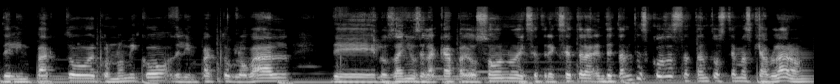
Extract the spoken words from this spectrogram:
del impacto económico, del impacto global, de los daños de la capa de ozono, etcétera, etcétera. Entre tantas cosas, tantos temas que hablaron,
